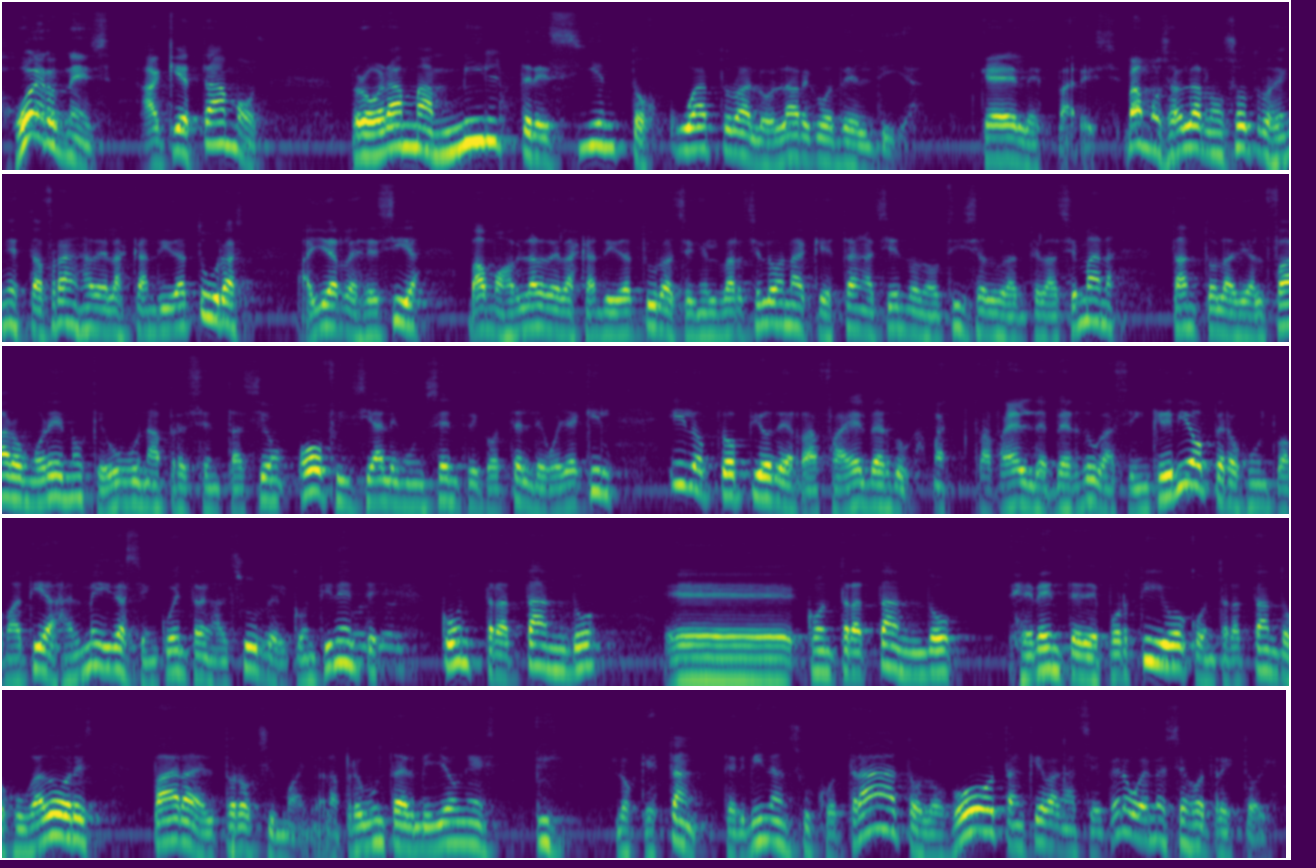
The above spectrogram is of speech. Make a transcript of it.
jueves. Aquí estamos Programa 1304 a lo largo del día. ¿Qué les parece? Vamos a hablar nosotros en esta franja de las candidaturas. Ayer les decía, vamos a hablar de las candidaturas en el Barcelona que están haciendo noticia durante la semana, tanto la de Alfaro Moreno, que hubo una presentación oficial en un céntrico hotel de Guayaquil, y lo propio de Rafael Verduga. Bueno, Rafael de Verduga se inscribió, pero junto a Matías Almeida se encuentran al sur del continente contratando, eh, contratando gerente deportivo, contratando jugadores para el próximo año. La pregunta del millón es, ¿y los que están terminan sus contratos, los votan, qué van a hacer? Pero bueno, esa es otra historia.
